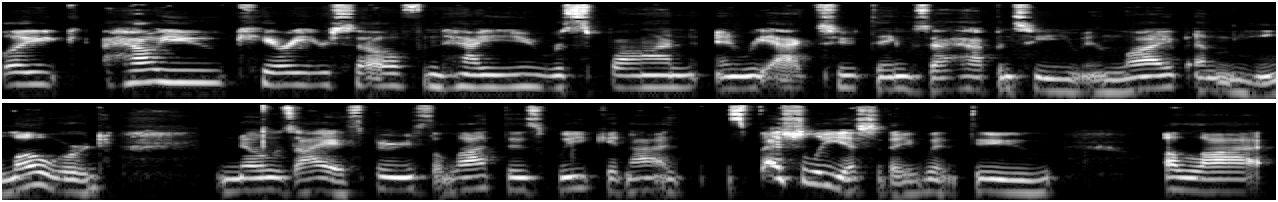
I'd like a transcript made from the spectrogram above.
Like how you carry yourself and how you respond and react to things that happen to you in life. And Lord knows I experienced a lot this week, and I, especially yesterday, went through a lot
